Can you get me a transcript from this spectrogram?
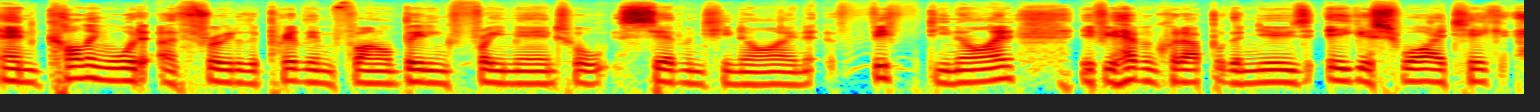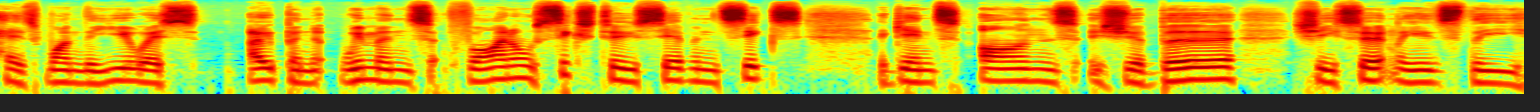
and Collingwood are through to the prelim final, beating Fremantle 79 59. If you haven't caught up with the news, Iga Swiatek has won the US Open Women's Final, 6 2 7 6 against Ons Jabeur. She certainly is the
